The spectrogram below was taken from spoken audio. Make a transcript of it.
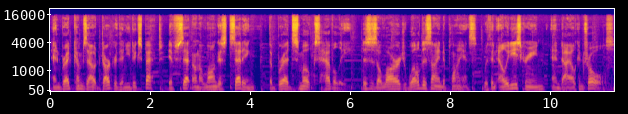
and bread comes out darker than you'd expect. If set on the longest setting, the bread smokes heavily. This is a large, well designed appliance with an LED screen and dial controls.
